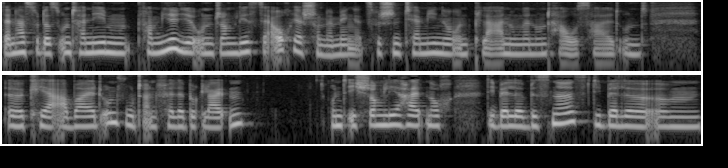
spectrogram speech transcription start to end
Dann hast du das Unternehmen Familie und jonglierst ja auch ja schon eine Menge zwischen Termine und Planungen und Haushalt und äh, Care-Arbeit und Wutanfälle begleiten. Und ich jongliere halt noch die Bälle Business, die Bälle ähm,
